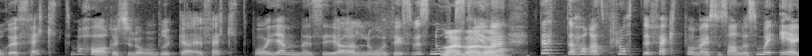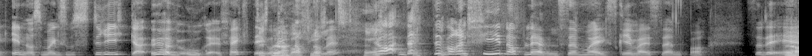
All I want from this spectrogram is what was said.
ordet effekt. Vi har ikke lov å bruke effekt på hjemmesider eller noen ting. Så hvis noen nei, nei, nei. skriver 'dette har hatt flott effekt på meg', Susanne, så må jeg inn og så må jeg liksom stryke over ordet effekt. Det er jo latterlig. Ja. ja, dette var en fin opplevelse, må jeg skrive istedenfor. Så det er... Ja,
